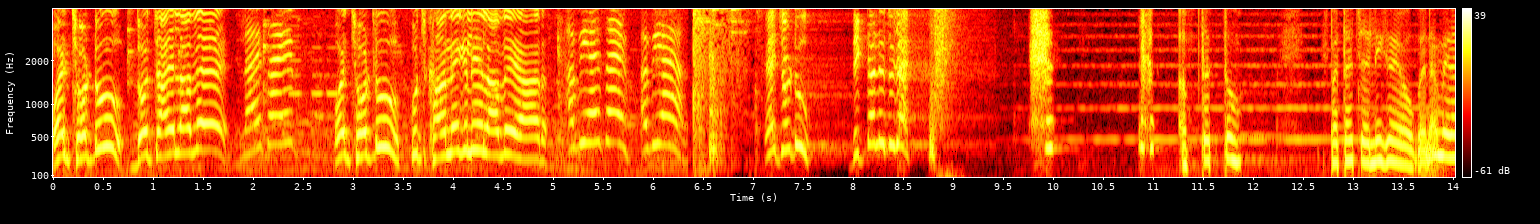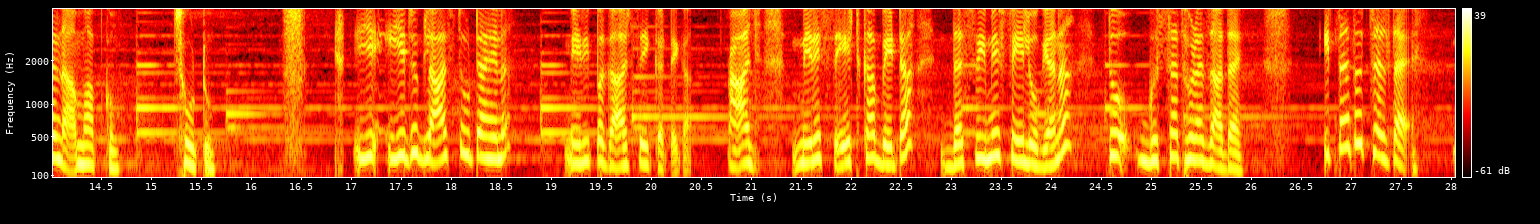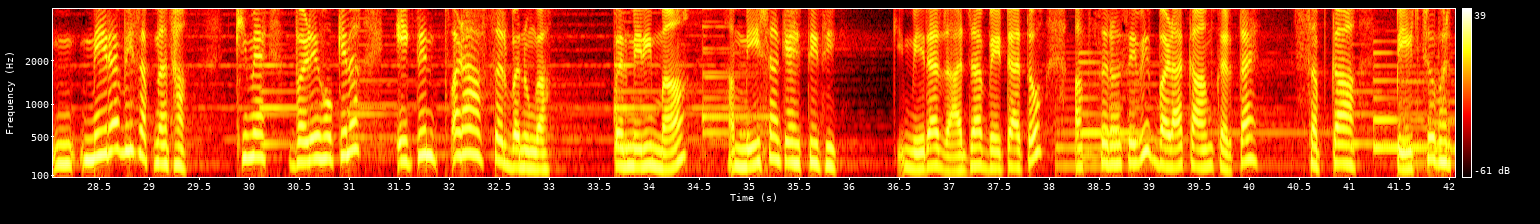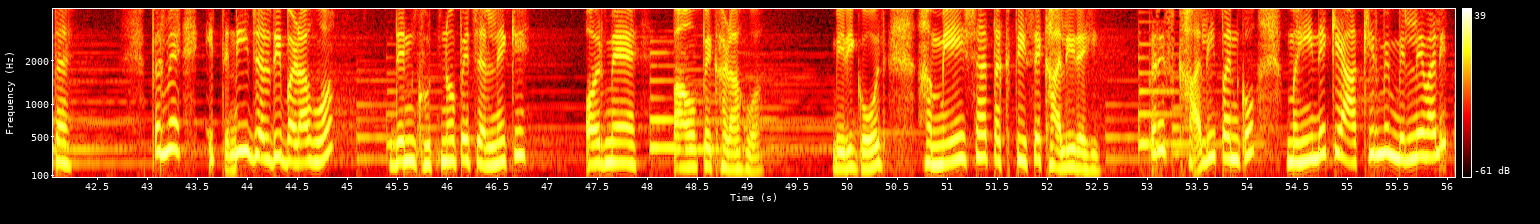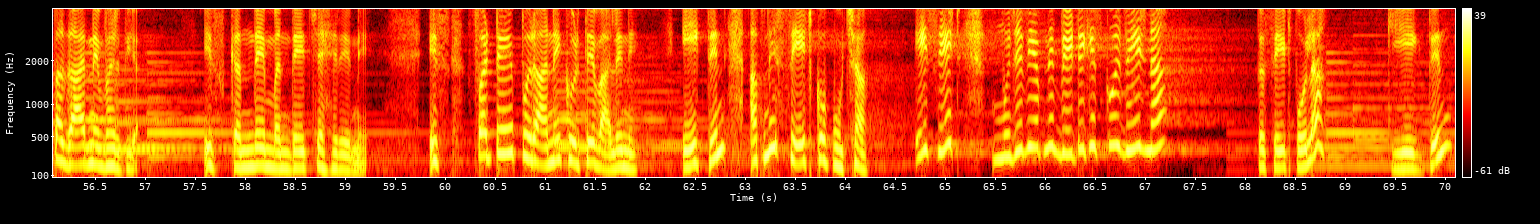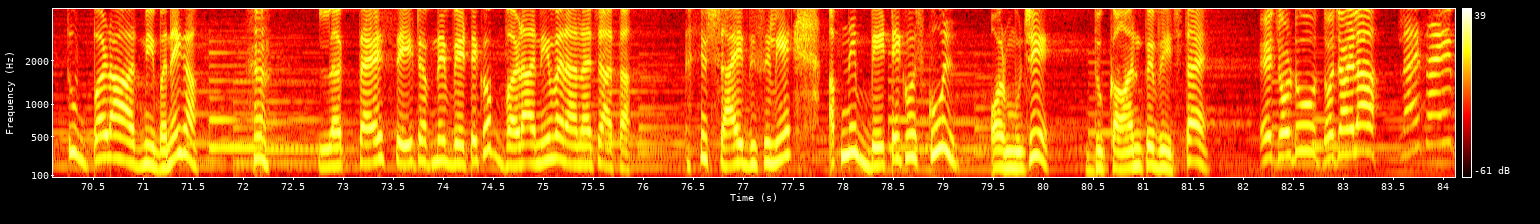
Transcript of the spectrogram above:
ओए छोटू दो चाय ला दे। लाए साहब। ओए छोटू कुछ खाने के लिए ला दे यार। अभी आया साहब अभी आया। ए छोटू दिखता नहीं तुझे? अब तक तो पता चल ही गया होगा ना मेरा नाम आपको छोटू। ये ये जो ग्लास टूटा है ना मेरी पगार से ही कटेगा। आज मेरे सेठ का बेटा दसवीं में फेल हो गया ना तो गुस्सा थोड़ा ज़्यादा है। इतना तो चलता है मेरा भी सपना था। कि मैं बड़े होके ना एक दिन बड़ा अफसर बनूँगा। पर मेरी माँ हमेशा कहती थी कि मेरा राजा बेटा तो अफसरों से भी बड़ा काम करता है, सबका पेट जो भरता है। पर मैं इतनी जल्दी बड़ा हुआ, दिन घुटनों पे चलने के, और मैं पाँव पे खड़ा हुआ। मेरी गोद हमेशा तख्ती से खाली रही, पर इस खालीपन को महीने के आखिर में मिलने वाली पगार ने भर दिया। इस गंदे मंदे चेहरे ने इस फटे पुराने कुर्ते वाले ने एक दिन अपने सेठ को पूछा ए सेठ मुझे भी अपने बेटे के स्कूल भेजना? तो सेठ बोला कि एक दिन तू बड़ा आदमी बनेगा। लगता है सेठ अपने बेटे को बड़ा नहीं बनाना चाहता। शायद इसलिए अपने बेटे को स्कूल और मुझे दुकान पे भेजता है। ए छोटू दो चाय ला लाए साहब।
